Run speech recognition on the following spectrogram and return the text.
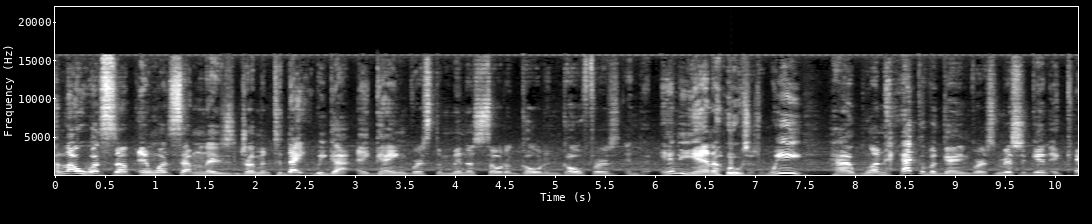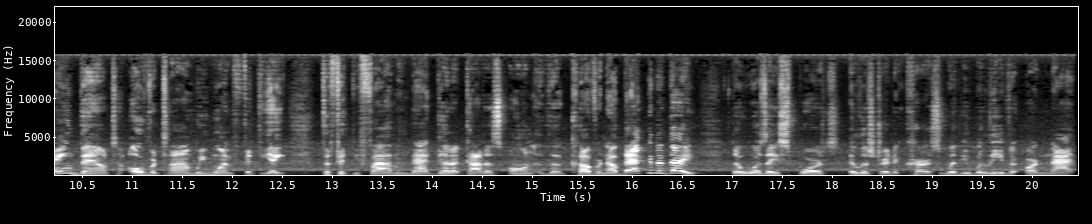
Hello, what's up, and what's happening, ladies and gentlemen? Today, we got a game versus the Minnesota Golden Gophers and the Indiana Hoosiers. We had one heck of a game versus Michigan. It came down to overtime. We won 58 to 55, and that got, got us on the cover. Now, back in the day, there was a Sports Illustrated curse, whether you believe it or not.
